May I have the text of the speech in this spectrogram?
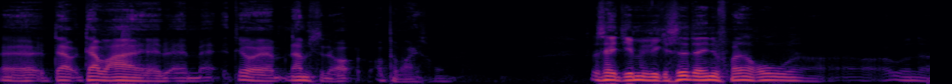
Der, der, der var, øh, det var nærmest et opbevaringsrum. Så sagde Jimmy, vi kan sidde derinde i fred og ro, og, og uden at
